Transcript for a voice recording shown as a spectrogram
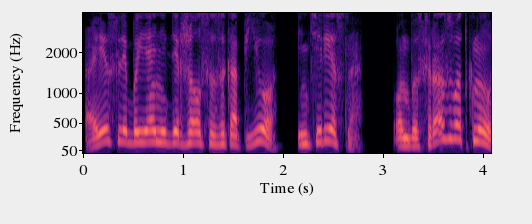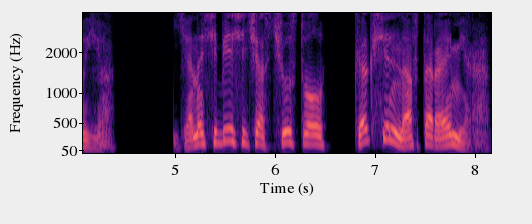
А если бы я не держался за копье, интересно, он бы сразу воткнул ее? Я на себе сейчас чувствовал как сильна вторая мера.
